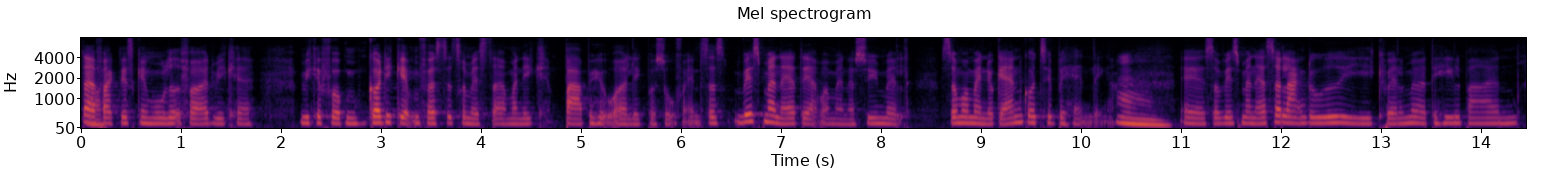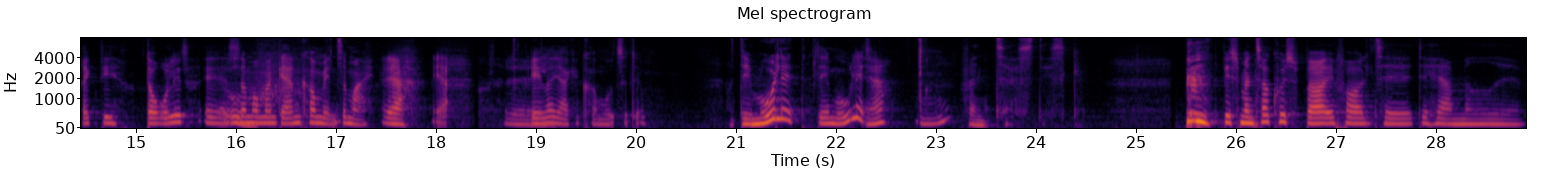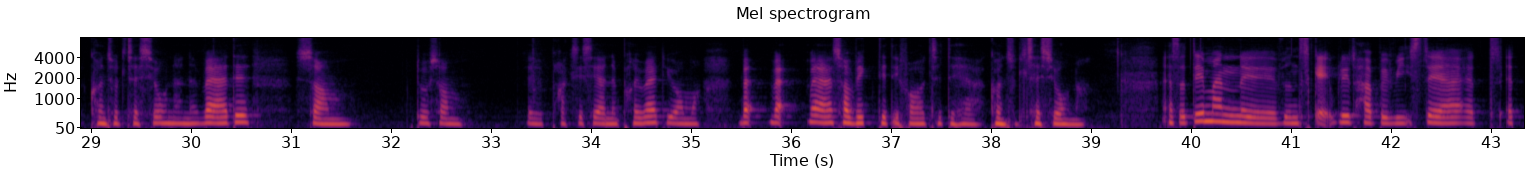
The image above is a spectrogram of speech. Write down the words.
Der er ja. faktisk en mulighed for, at vi kan, vi kan få dem godt igennem første trimester, og man ikke bare behøver at ligge på sofaen. Så hvis man er der, hvor man er sygemeldt, så må man jo gerne gå til behandlinger. Mm. Øh, så hvis man er så langt ude i kvalme, og det hele bare er en rigtig dårligt, øh, uh. så må man gerne komme ind til mig. Ja. ja. Øh. Eller jeg kan komme ud til dem. Det er muligt. Det er muligt. Ja. Mm. Fantastisk. Hvis man så kunne spørge i forhold til det her med øh, konsultationerne, hvad er det, som du som øh, praktiserende privatjommer, hvad, hvad, hvad er så vigtigt i forhold til det her konsultationer? Altså det, man øh, videnskabeligt har bevist, det er, at, at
